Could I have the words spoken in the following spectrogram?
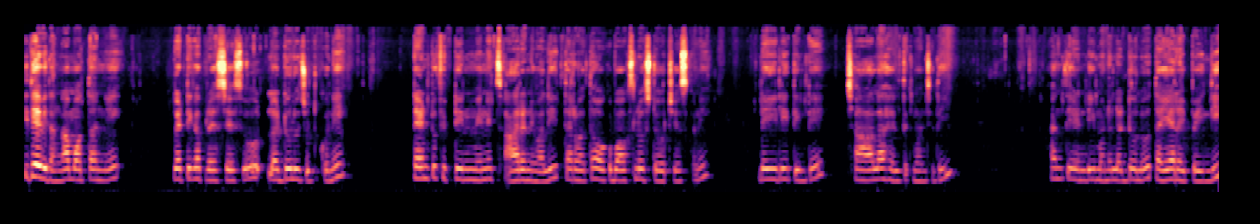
ఇదే విధంగా మొత్తాన్ని గట్టిగా ప్రెస్ చేస్తూ లడ్డూలు చుట్టుకొని టెన్ టు ఫిఫ్టీన్ మినిట్స్ ఆరనివ్వాలి. తర్వాత ఒక బాక్స్లో స్టోర్ చేసుకొని డైలీ తింటే చాలా హెల్త్కి మంచిది. అంతే అండి మన లడ్డూలు తయారైపోయింది.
